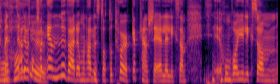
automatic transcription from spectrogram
Men det Jaha, hade också varit ännu värre om hon hade stått och twerkat kanske, eller liksom, hon var ju liksom, eh,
